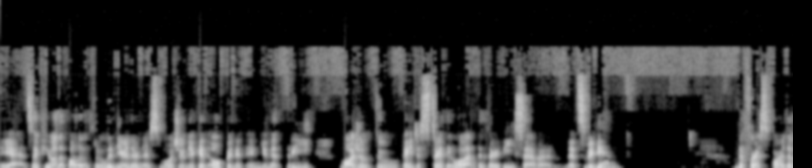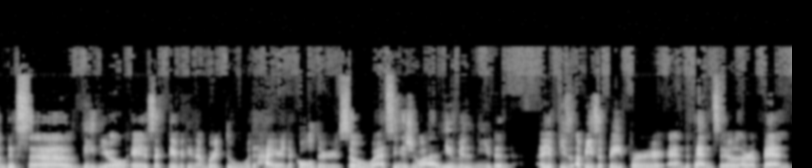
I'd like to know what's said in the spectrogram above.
Ayan. So if you want to follow through with your learner's module, you can open it in Unit 3, Module 2, pages 31 to 37. Let's begin. The first part of this uh, video is activity number 2, the higher the colder. So as usual, you will need an, a, piece, a piece of paper and a pencil or a pen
